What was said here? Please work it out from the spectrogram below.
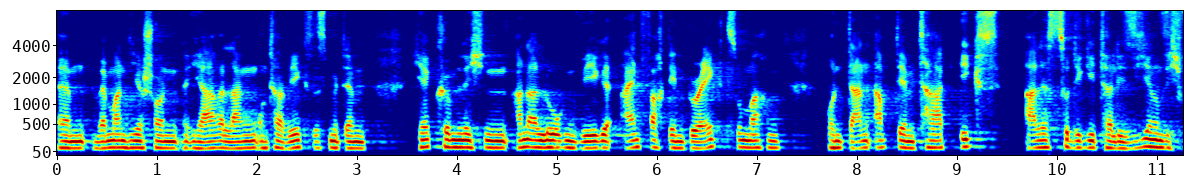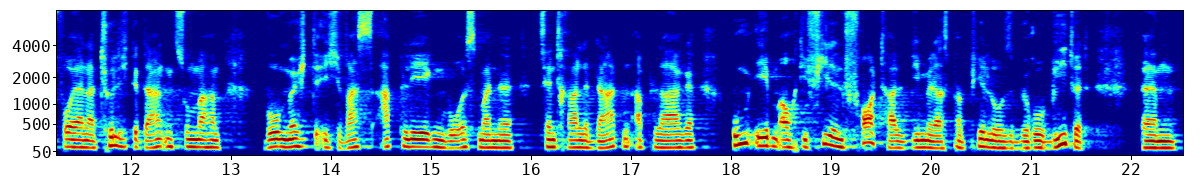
ähm, wenn man hier schon jahrelang unterwegs ist mit dem herkömmlichen analogen Wege, einfach den Break zu machen und dann ab dem Tag X alles zu digitalisieren, sich vorher natürlich Gedanken zu machen, wo möchte ich was ablegen, wo ist meine zentrale Datenablage, um eben auch die vielen Vorteile, die mir das papierlose Büro bietet, ähm,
